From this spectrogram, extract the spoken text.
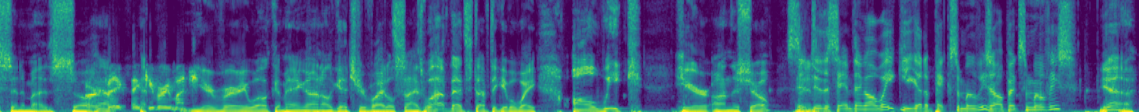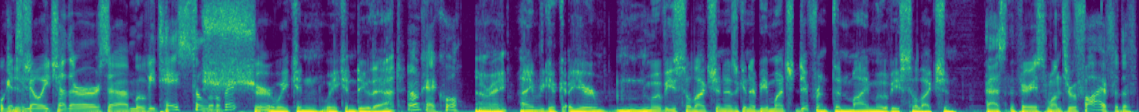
Cinemas. So Perfect. Thank you very much. You're very welcome. Hang on, I'll get your vital signs. We'll have that stuff to give away all week here on the show. So And- do the same thing all week. You got to pick some movies. I'll pick some movies. yeah, We'll get to know each other's uh, movie tastes a little bit. Sure, we can we can do that. Okay, cool. All right. I, your movie selection is going to be much different than my movie selection. Fast and the Furious one through five for the, the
